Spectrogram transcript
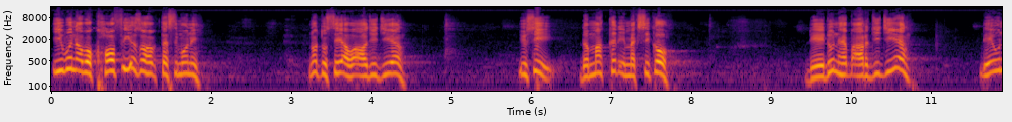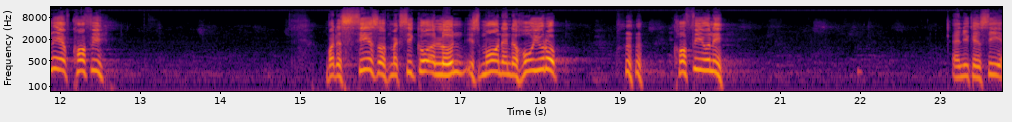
Even our coffee also have testimony. Not to say our RGGL. You see, the market in Mexico, They don't have RGGL. They only have coffee. But the sales of Mexico alone is more than the whole Europe. coffee only. And you can see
